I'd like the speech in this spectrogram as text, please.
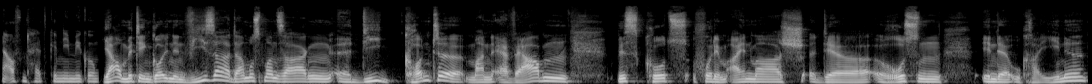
eine Aufenthaltsgenehmigung. Ja, und mit den goldenen Visa, da muss man sagen, äh, die konnte man erwerben bis kurz vor dem Einmarsch der Russen in der Ukraine.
